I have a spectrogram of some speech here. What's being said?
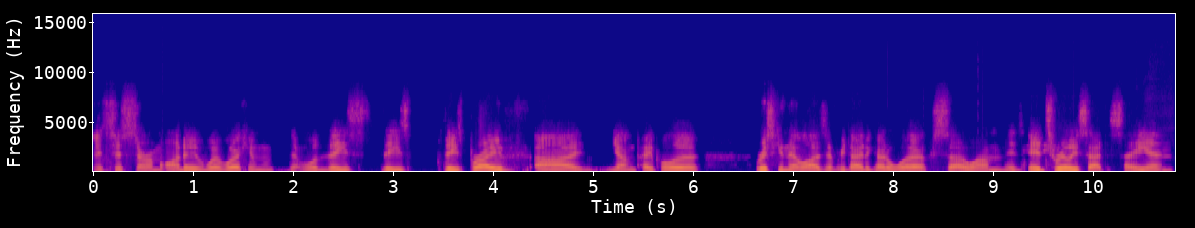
it's just a reminder we're working. Well, these these these brave uh, young people are risking their lives every day to go to work. So um, it, it's really sad to see, and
